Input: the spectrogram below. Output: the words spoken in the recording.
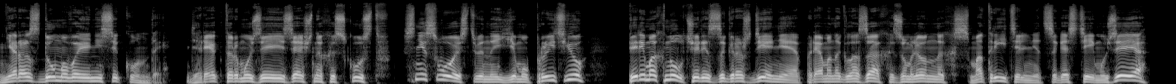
Не раздумывая ни секунды, директор Музея изящных искусств с несвойственной ему прытью перемахнул через заграждение прямо на глазах изумленных смотрительниц и гостей музея,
